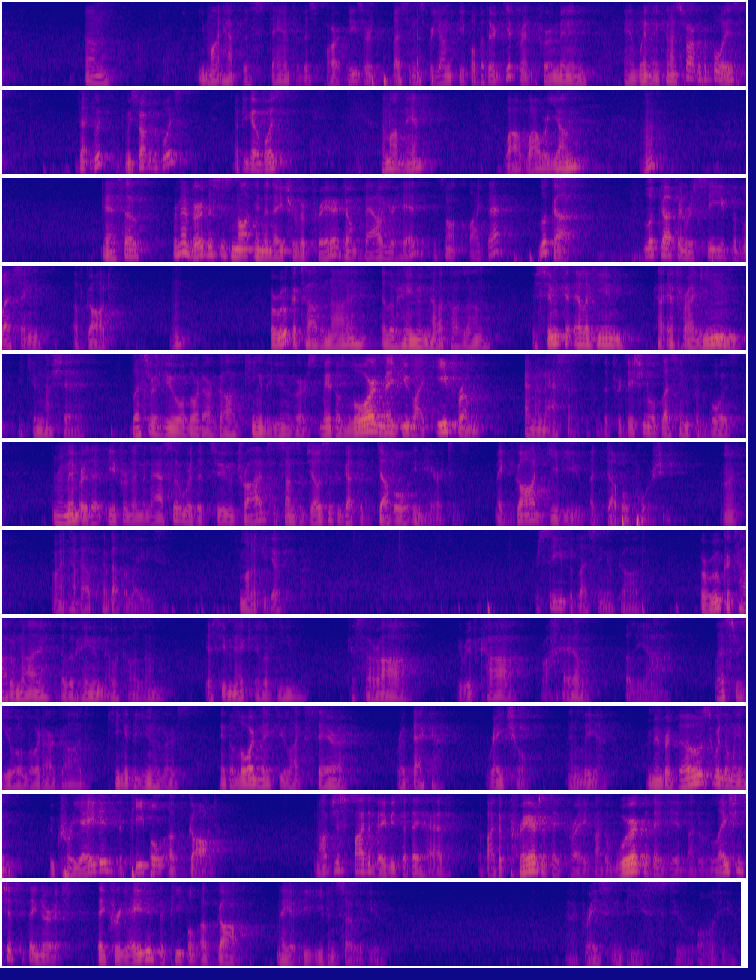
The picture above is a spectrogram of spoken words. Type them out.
Um, you might have to stand for this part. These are blessings for young people, but they're different for men and, and women. Can I start with the boys? Is that good? Can we start with the boys? Up you go, boys. Come on, man. While, while we're young. Huh? Yeah, so remember, this is not in the nature of a prayer. Don't bow your head. It's not like that. Look up. Look up and receive the blessing of God. Hmm? Baruch atah Adonai Eloheinu melech haolam, Yisimka Elohim ka Ephraim ikim nasher. Blessed are you, O Lord our God, King of the universe. May the Lord make you like Ephraim and Manasseh. This is the traditional blessing for the boys. And remember that Ephraim and Manasseh were the two tribes, the sons of Joseph, who got the double inheritance. May God give you a double portion. All right? All right, how about, how about the ladies? Come on up, you go. Receive the blessing of God. Baruch atah Adonai Eloheinu melech haolam, Yesimek Elohim, Kasara, Rivka, Rachel, Valiah. Blessed are you, O Lord our God, King of the universe. May the Lord make you like Sarah, Rebecca, Rachel, and Leah. Remember, those were the women who created the people of God, not just by the babies that they had, but by the prayers that they prayed, by the work that they did, by the relationships that they nourished. They created the people of God. May it be even so with you. Uh, grace and peace to all of you.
